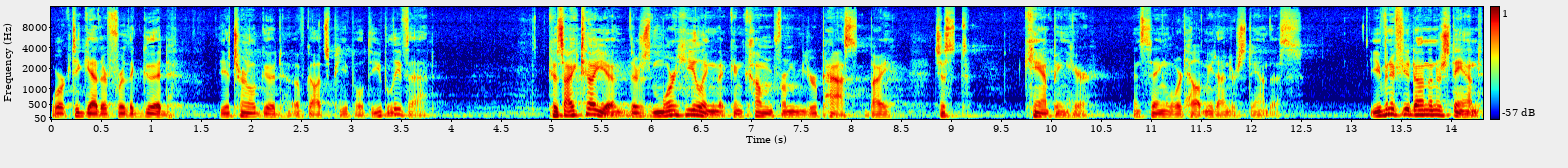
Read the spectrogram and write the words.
work together for the good, the eternal good of God's people. Do you believe that? Because I tell you, there's more healing that can come from your past by just camping here and saying, Lord, help me to understand this. Even if you don't understand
